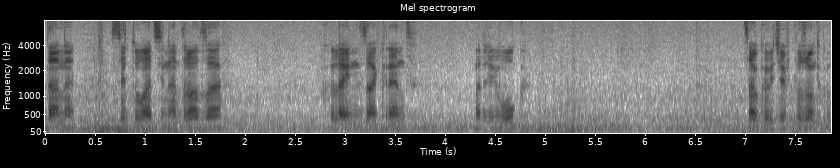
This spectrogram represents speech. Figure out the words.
dane sytuacje na drodze. Kolejny zakręt, bardziej łuk. Całkowicie w porządku.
